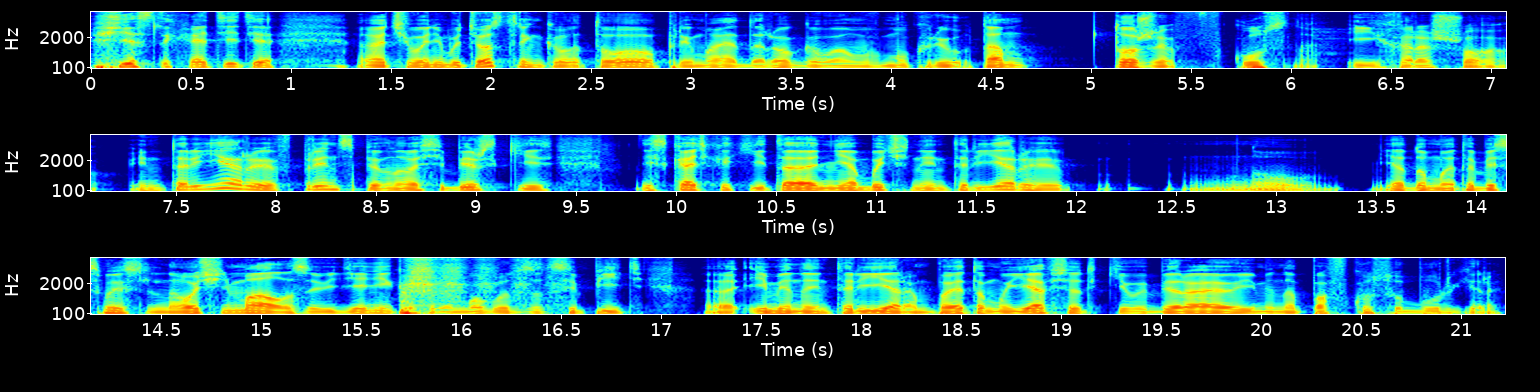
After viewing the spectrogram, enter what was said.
если хотите э, чего-нибудь остренького, то прямая дорога вам в Мукрю. Там тоже вкусно и хорошо. Интерьеры, в принципе, в Новосибирске искать какие-то необычные интерьеры ну, я думаю, это бессмысленно. Очень мало заведений, которые могут зацепить э, именно интерьером. Поэтому я все-таки выбираю именно по вкусу бургера.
